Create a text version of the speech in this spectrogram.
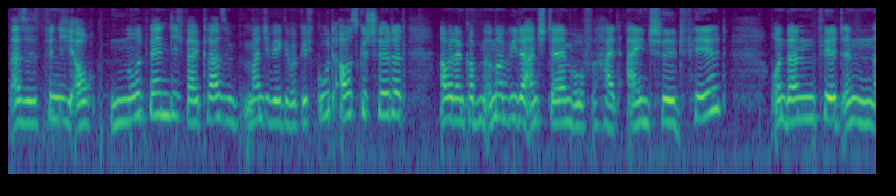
also finde ich auch notwendig, weil klar sind manche Wege wirklich gut ausgeschildert, aber dann kommt man immer wieder an Stellen, wo halt ein Schild fehlt und dann fehlt in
